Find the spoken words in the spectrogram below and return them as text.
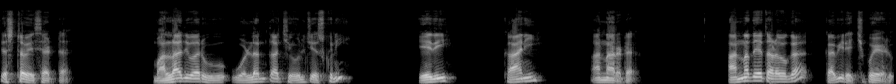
తిష్ట వేశాట మల్లాదివారు ఒళ్ళంతా చెవులు చేసుకుని ఏది? కాని అన్నారట. అన్నదే తడవుగా కవి రెచ్చిపోయాడు.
